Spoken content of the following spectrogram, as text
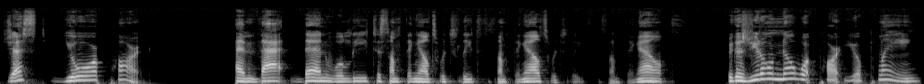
just your part. And that then will lead to something else, which leads to something else, which leads to something else. Because you don't know what part you're playing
